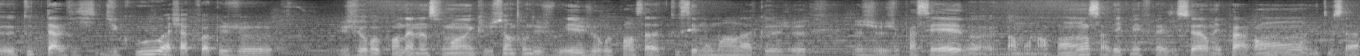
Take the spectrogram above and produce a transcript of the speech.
euh, toute ta vie. Du coup, à chaque fois que je, je reprends un instrument et que je suis en train de jouer, je repense à tous ces moments-là que je, je, je, passais euh, dans mon enfance avec mes frères et sœurs, mes parents et tout ça.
